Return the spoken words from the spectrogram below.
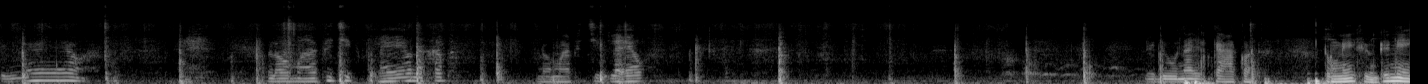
ถึงแล้ว เรามาพิชิตแล้วนะครับ เรามาพิชิตแล้ว เดี๋ยวดูนาฬิกาก่อน ตรงนี้ถึงที่นี่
